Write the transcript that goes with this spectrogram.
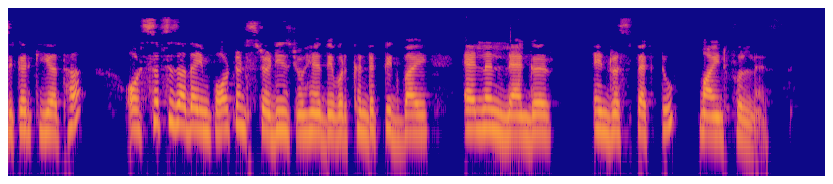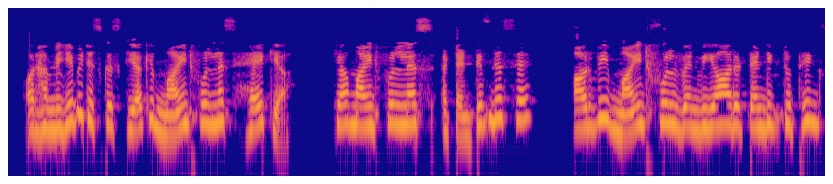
ذکر کیا تھا اور سب سے زیادہ امپورٹنٹ اسٹڈیز جو ہیں they were conducted by Ellen Langer in respect to mindfulness اور ہم نے یہ بھی ڈسکس کیا کہ مائنڈ فلنس ہے کیا؟ کیا مائنڈ فلنس اٹینٹیونیس ہے؟ Are we mindful when we are attending to things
